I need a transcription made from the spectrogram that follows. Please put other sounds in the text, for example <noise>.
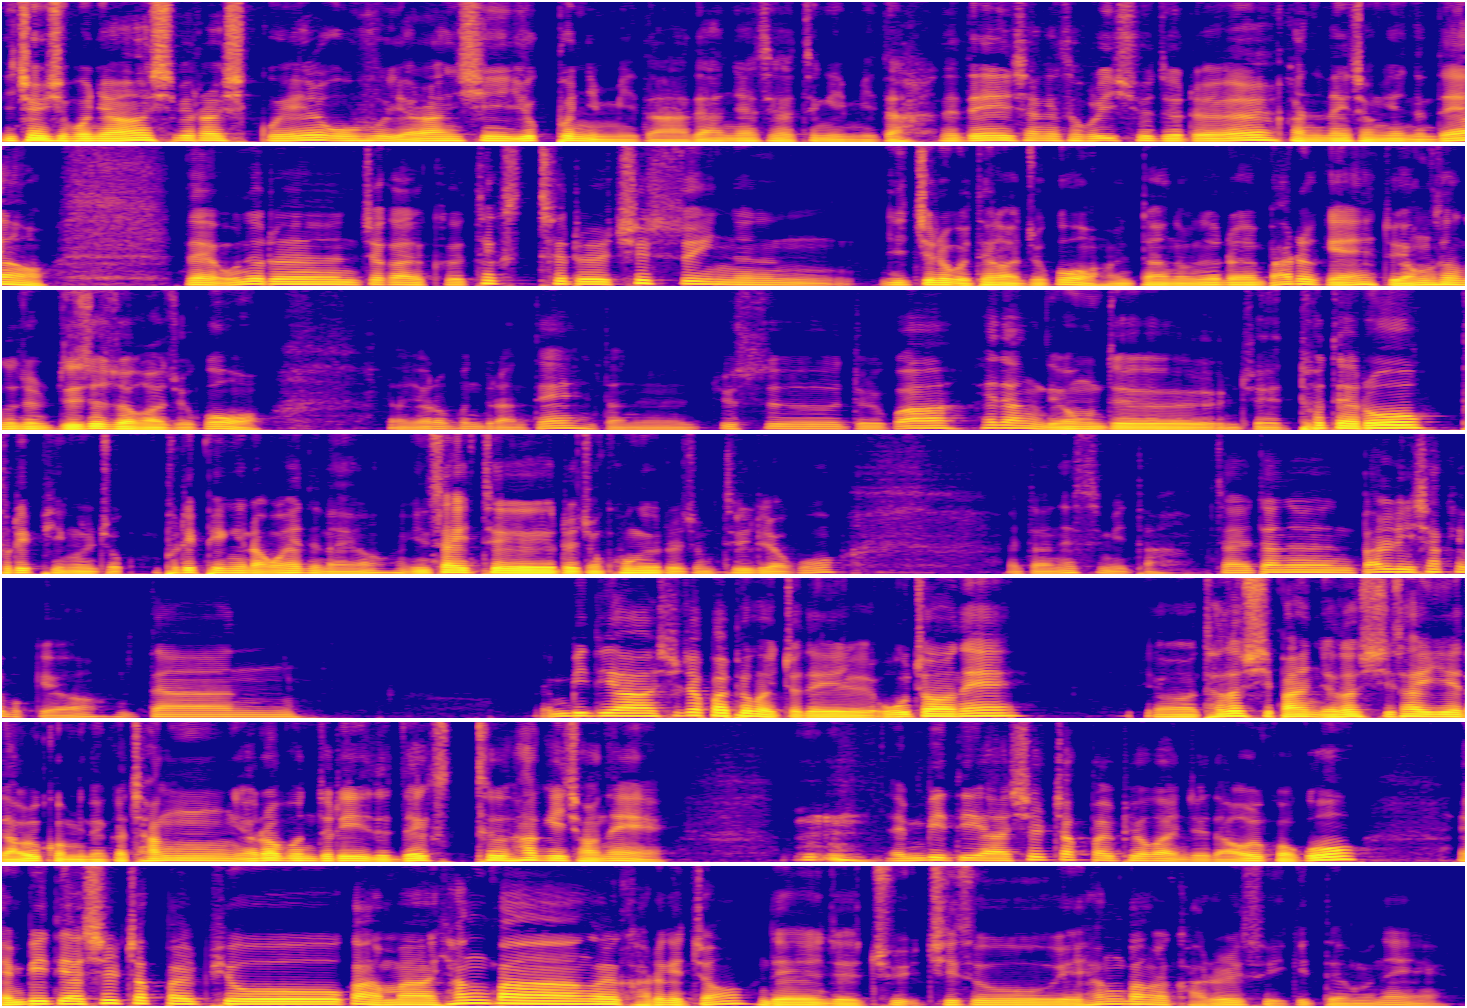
2025년 11월 19일 오후 11시 6분입니다. 네, 안녕하세요. 등입니다. 네, 내일 시장에서 볼 이슈들을 간단하게 정리했는데요. 네, 오늘은 제가 그 텍스트를 칠 수 있는 있지를 못해가지고, 일단 오늘은 빠르게 또 영상도 좀 늦어져가지고, 일단 여러분들한테 일단은 뉴스들과 해당 내용들 이제 토대로 브리핑을 좀, 브리핑이라고 해야 되나요? 인사이트를 좀 공유를 좀 드리려고 일단 했습니다. 자, 일단은 빨리 시작해 볼게요. 일단 엔비디아 실적 발표가 있죠. 내일 오전에 어, 5시 반, 6시 사이에 나올 겁니다. 그러니까 장 여러분들이 넥스트 하기 전에 <clears throat> 엔비디아 실적 발표가 이제 나올 거고 엔비디아 실적 발표가 아마 향방을 가르겠죠. 내일 이제 주, 지수의 향방을 가를 수 있기 때문에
